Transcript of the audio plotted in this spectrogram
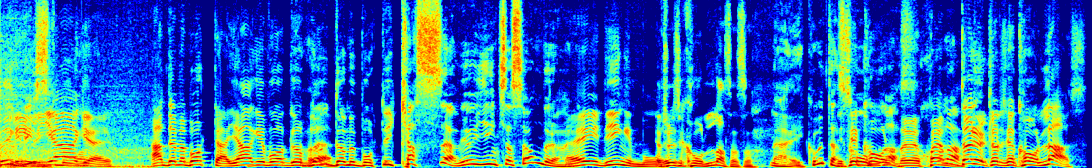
Det är. Jagger. Han dömer bort det. Jagger är vår Jag gubbe. dömer bort det i kasse. Vi har ju jinxat sönder det här. Nej, det är ingen mål. Jag tror det ska kollas alltså. Nej, kommer inte det ens ska kollas. kollas. Men Skämtar Kolla. du? Klart det ska kollas!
